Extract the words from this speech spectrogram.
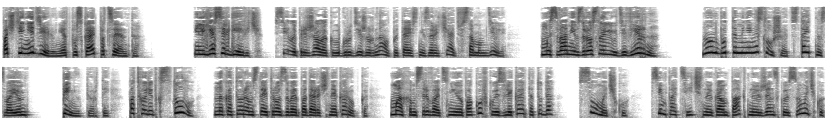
Почти неделю не отпускает пациента». «Илья Сергеевич!» Силой прижала к груди журнал, пытаясь не зарычать в самом деле. «Мы с вами взрослые люди, верно?» Но он будто меня не слушает, стоит на своем пень упертый, подходит к стулу, на котором стоит розовая подарочная коробка, махом срывает с нее упаковку и извлекает оттуда сумочку, симпатичную, компактную женскую сумочку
